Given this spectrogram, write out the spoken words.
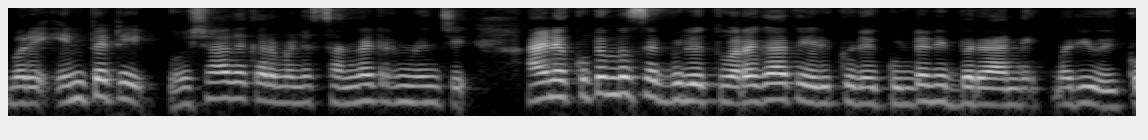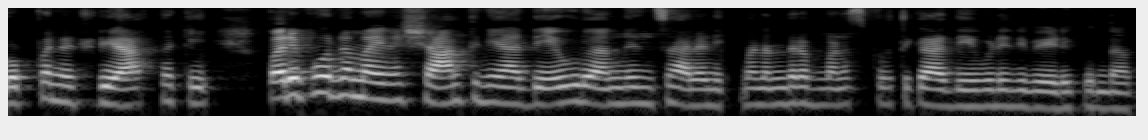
మరి ఇంతటి విషాదకరమైన సంఘటన నుంచి ఆయన కుటుంబ సభ్యులు త్వరగా తేరుకునే గుండె నిబ్బరాన్ని మరియు ఈ గొప్ప నటుడి ఆత్మకి పరిపూర్ణమైన శాంతిని ఆ దేవుడు అందించాలని మనందరం మనస్ఫూర్తిగా ఆ దేవుడిని వేడుకుందాం.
